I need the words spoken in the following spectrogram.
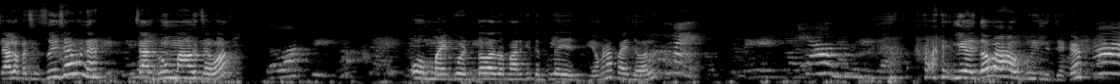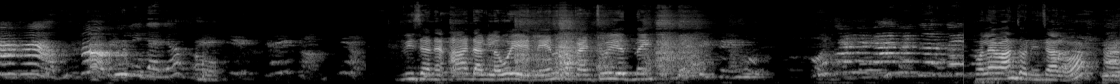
ચાલો પછી સૂઈ જાવ ને? ચાલ રૂમમાં આવજો હો. ઓ માય ગોડ દવા તો મારી કીધે ભૂલાઈ જ ગઈ. હમણાં પાઈ દવા લે દવા હાવ ભૂલી લીધી કા બીજાને આ ડાગલા હોય એટલે એને તો કાંઈ જોઈએ જ નહીં ભલે વાંધો નહીં ચાલો હો હા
